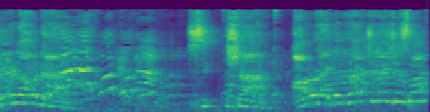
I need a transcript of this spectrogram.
Sino na una? Si. All right, congratulations, one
